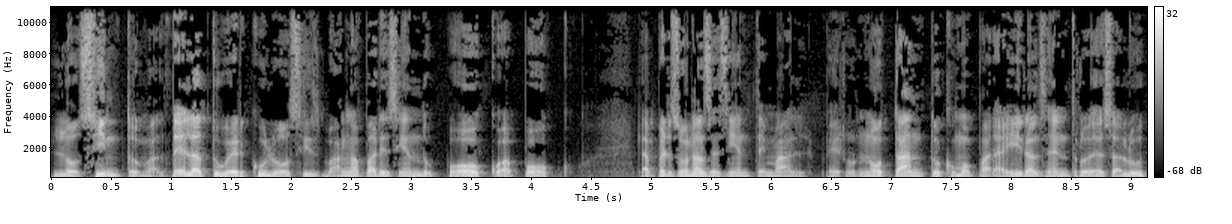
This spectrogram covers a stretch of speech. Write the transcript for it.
los síntomas de la tuberculosis van apareciendo poco a poco. La persona se siente mal, pero no tanto como para ir al centro de salud.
